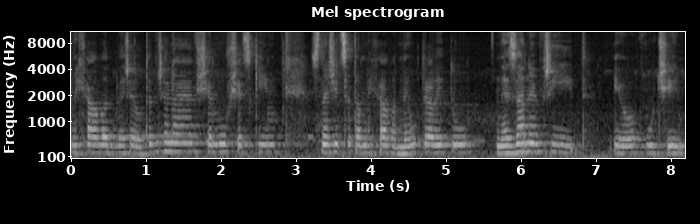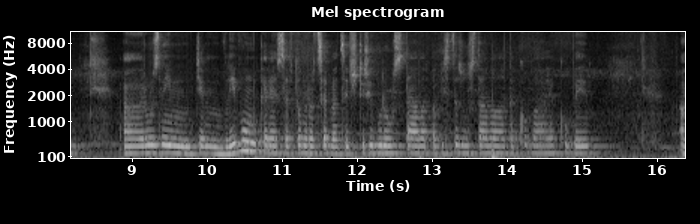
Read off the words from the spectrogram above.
nechávat dveře otevřené všemu, všeckým, snažit se tam nechávat neutralitu, nezanevřít, jo, vůči uh, různým těm vlivům, které se v tom roce 24 budou stávat, abyste zůstávala taková jakoby a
